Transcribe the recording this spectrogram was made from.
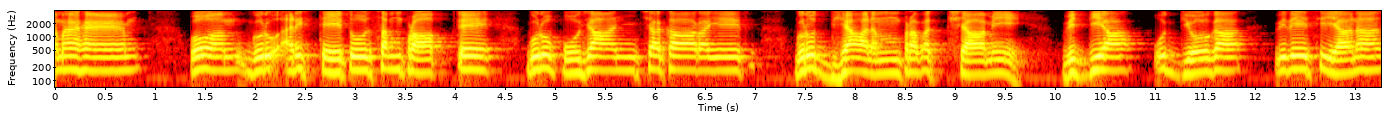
नमः ॐ गुरु अरिस्तेतु सम्प्राप्ते गुरुपूजाञ्चकारयेत् गुरुध्यानं प्रवक्ष्यामि विद्या उद्योग ప్రవక్ష్యామి విద్య ఉద్యోగ విదేశీయాన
